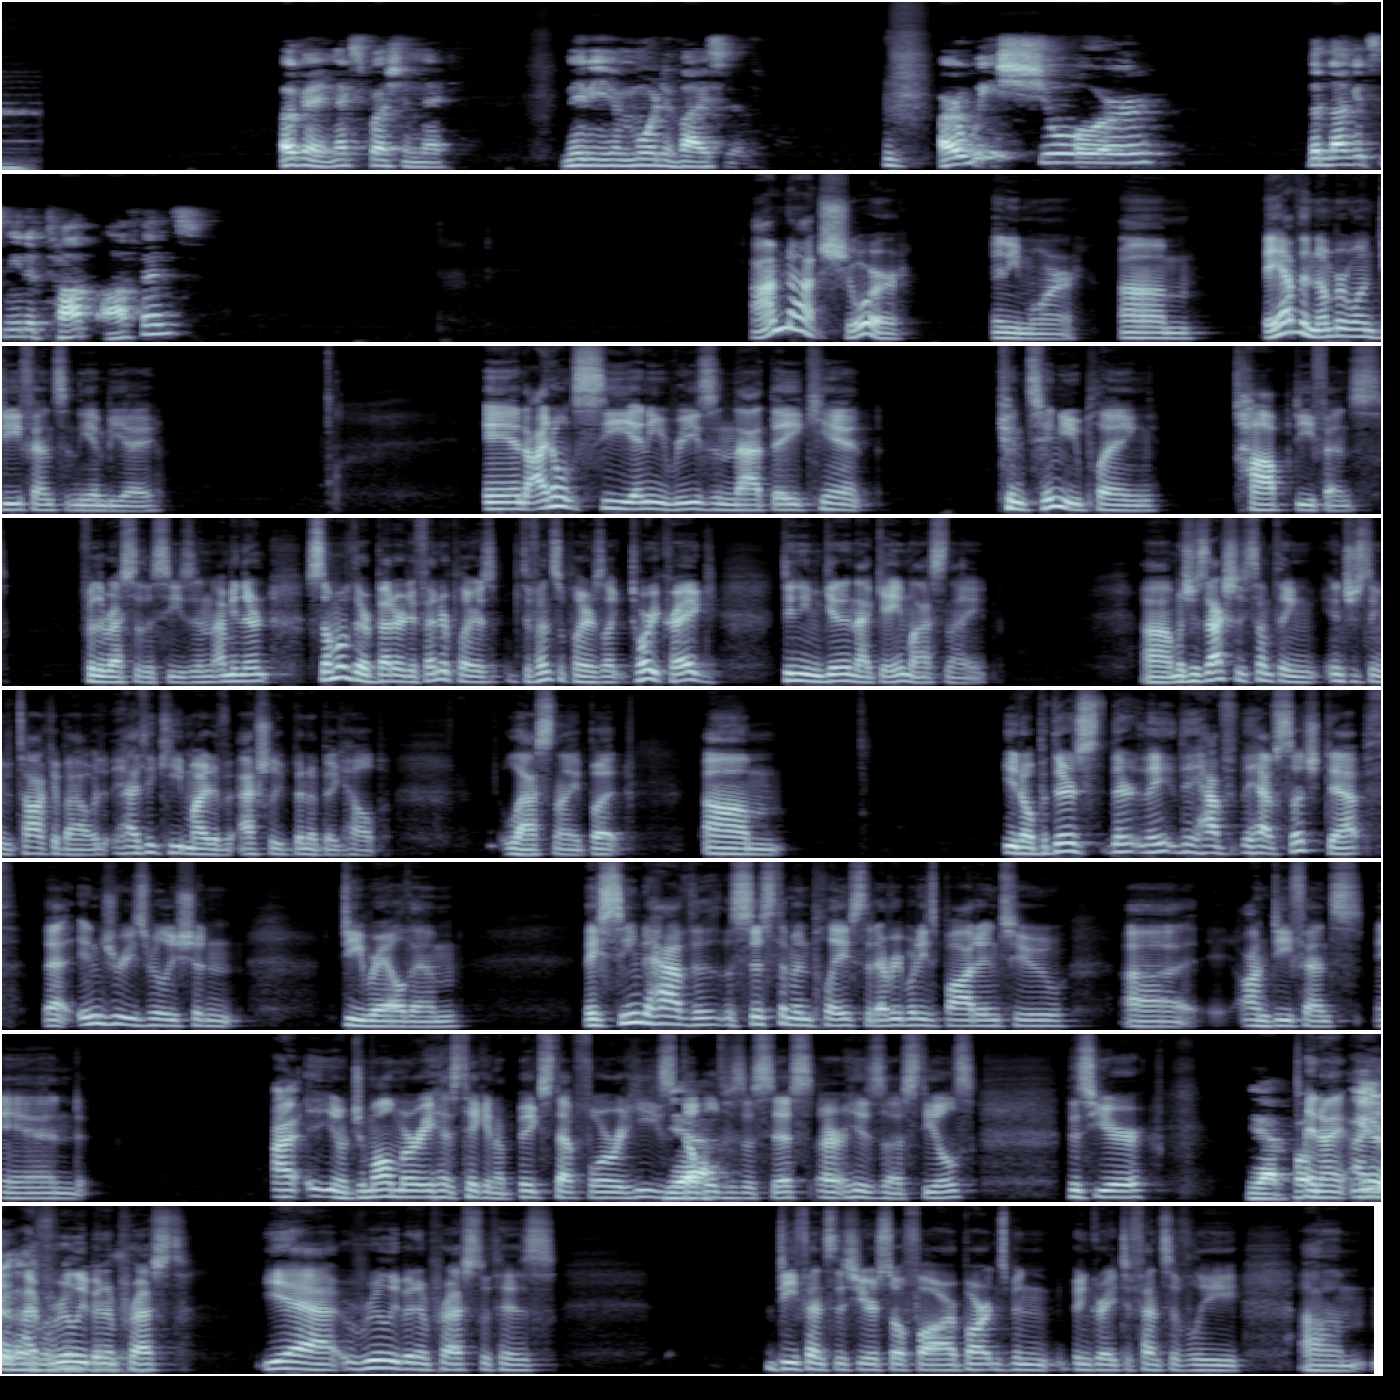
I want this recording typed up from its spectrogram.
Okay, next question, Nick. Maybe even more divisive. Are we sure the Nuggets need a top offense? I'm not sure anymore. Um, they have the number one defense in the NBA. And I don't see any reason that they can't continue playing top defense for the rest of the season. I mean, they're some of their better defender players, defensive players like Torrey Craig didn't even get in that game last night. Um, which is actually something interesting to talk about. I think he might have actually been a big help last night, but um, you know, but there's there they they have they have such depth that injuries really shouldn't derail them. They seem to have the, the system in place that everybody's bought into uh, on defense, and I you know Jamal Murray has taken a big step forward. He's Yeah. doubled his assists or his uh, steals this year Yeah, and I, either of those I I've really be been impressed. Yeah, really been impressed with his defense this year so far. Barton's been been great defensively. Um,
